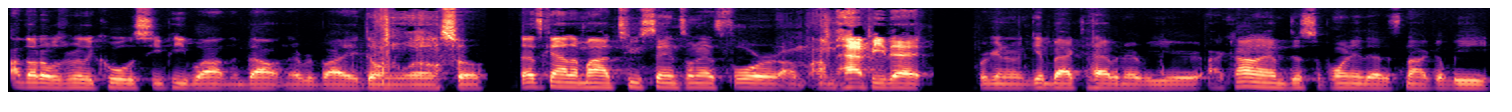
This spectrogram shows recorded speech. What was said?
I thought it was really cool to see people out and about and everybody doing well. So that's kind of my two cents on S4. I'm, I'm happy that we're going to get back to having every year. I kind of am disappointed that it's not going to be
